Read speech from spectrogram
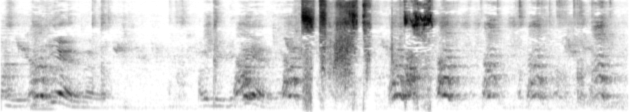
മിടുക്കിയായിരുന്നു അത്. മിടുക്കിയായിരുന്നു.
